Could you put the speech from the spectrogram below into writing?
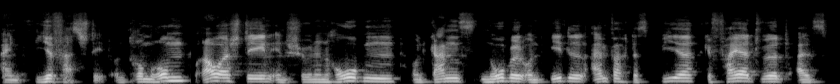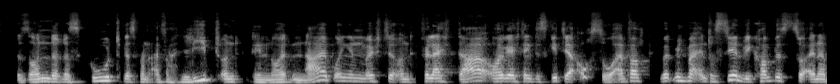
ein Bierfass steht und drumherum Brauer stehen in schönen Roben und ganz nobel und edel einfach das Bier gefeiert wird als besonderes Gut, das man einfach liebt und den Leuten nahebringen möchte. Und vielleicht da, Holger, ich denke, das geht ja auch so. Einfach würde mich mal interessieren, wie kommt es zu einer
